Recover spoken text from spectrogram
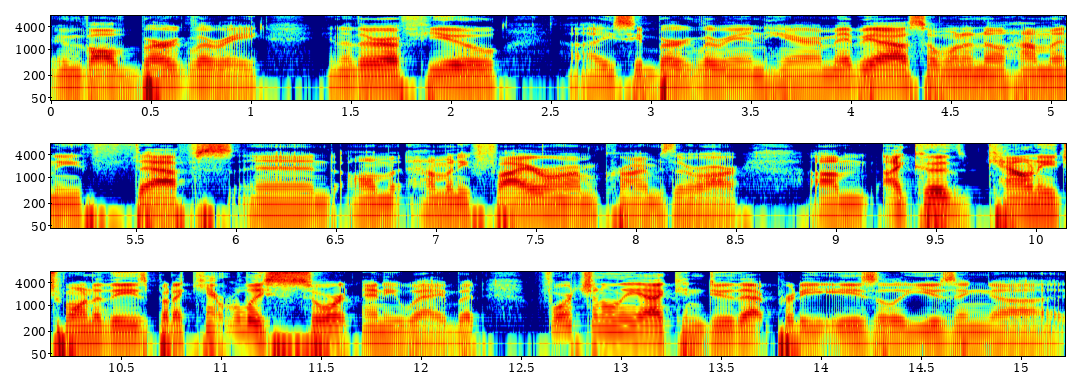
involve burglary. You know there are a few uh, you see burglary in here. And maybe I also want to know how many thefts and um, how many firearm crimes there are. Um, I could count each one of these, but I can't really sort anyway. But fortunately, I can do that pretty easily using uh,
